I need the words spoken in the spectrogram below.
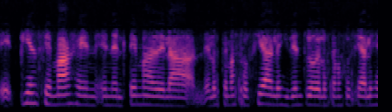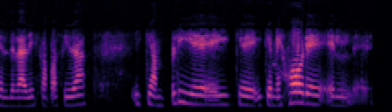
eh, piense más en, en el tema de, la, de los temas sociales y dentro de los temas sociales el de la discapacidad y que amplíe y que, y que mejore el,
